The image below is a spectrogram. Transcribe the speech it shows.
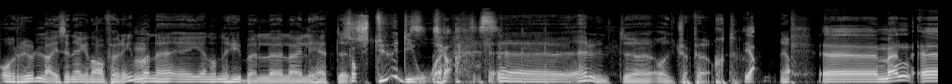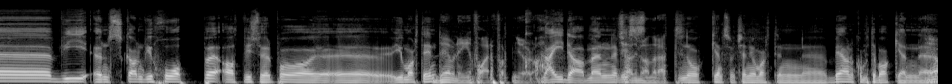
og ruller i sin egen avføring på en, eh, i en sånn hybelleilighet. Så- Studio! Ja. eh, rundt uh, Old Trafford. Ja. Ja. Eh, men eh, vi ønsker han Vi håper at hvis du hører på eh, Jo Martin Det er vel ingen fare for at han gjør det. Nei da, men hvis noen som kjenner Jo Martin, be han komme tilbake igjen eh, Ja.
